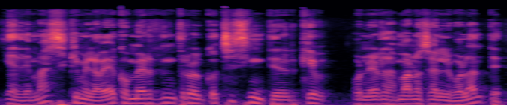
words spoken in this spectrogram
y además es que me la voy a comer dentro del coche sin tener que poner las manos en el volante.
